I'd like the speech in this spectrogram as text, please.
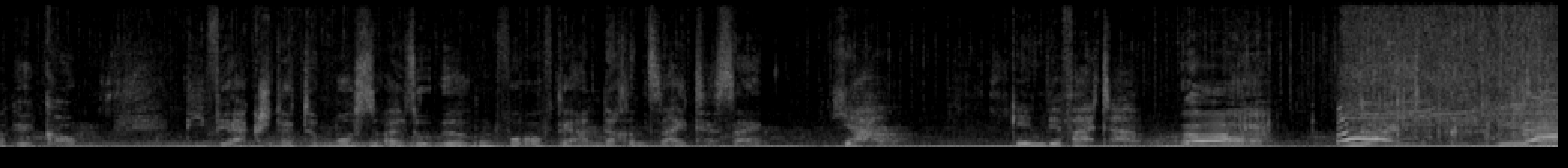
sind durchs Tor gekommen. Die Werkstätte muss also irgendwo auf der anderen Seite sein. Ja, gehen wir weiter. Ah! Nein! Nein!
